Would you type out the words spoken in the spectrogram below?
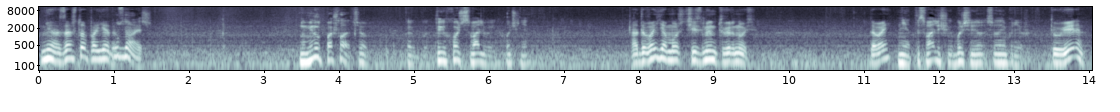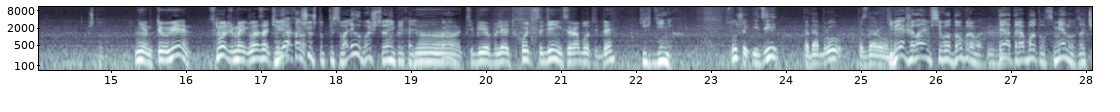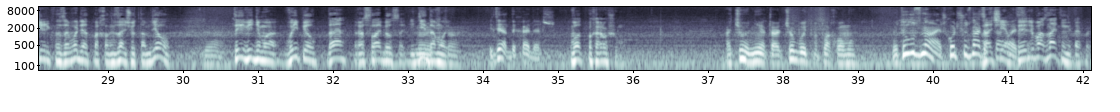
Не, а за что поеду? Узнаешь. Ну, минут пошла, все. Как бы, ты хочешь сваливай, хочешь нет. А давай я, может, через минуту вернусь. Давай? Нет, ты свалишь и больше сюда не придешь. Ты уверен? Что? Не, ну ты уверен? Смотришь в мои глаза Ну, через я окно. хочу, чтобы ты свалил и больше сюда не приходил. А, Понял? тебе, блядь, хочется денег заработать, да? Каких денег? Слушай, иди по добру, по здоровому. Тебе желаем всего доброго. Ты отработал смену, за чирик на заводе отпахал, не знаю, что ты там делал. Да. Ты, видимо, выпил, да, расслабился. Иди Ну домой. что? Иди отдыхай дальше. Вот, по-хорошему. А чё, нет, а чё будет по-плохому? Ну ты узнаешь. Хочешь узнать, Зачем? оставайся. Ты любознательный такой.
